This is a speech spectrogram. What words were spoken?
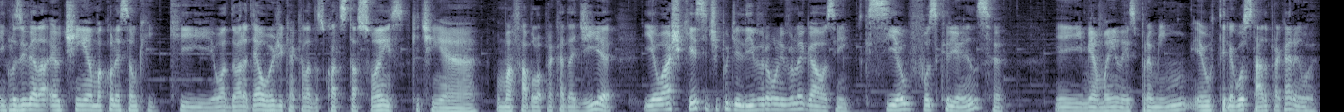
Inclusive, ela, eu tinha uma coleção que, que eu adoro até hoje, que é aquela das quatro estações, que tinha uma fábula para cada dia. E eu acho que esse tipo de livro é um livro legal, assim. Que se eu fosse criança, e minha mãe lesse para mim, eu teria gostado pra caramba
